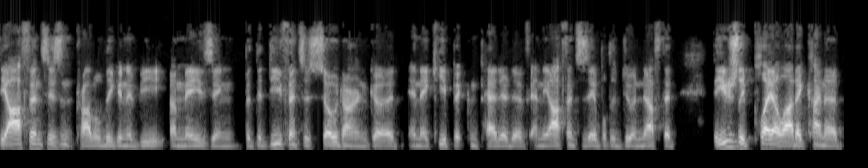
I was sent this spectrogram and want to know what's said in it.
the offense isn't probably going to be amazing, but the defense is so darn good and they keep it competitive and the offense is able to do enough that they usually play a lot of kind of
